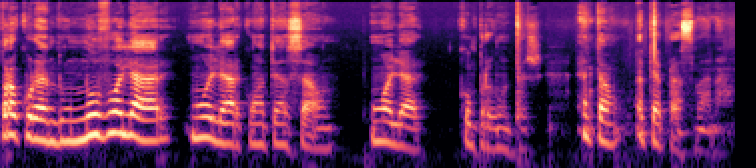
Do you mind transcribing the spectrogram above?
procurando um novo olhar, um olhar com atenção, um olhar com perguntas. Então, até para a semana.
